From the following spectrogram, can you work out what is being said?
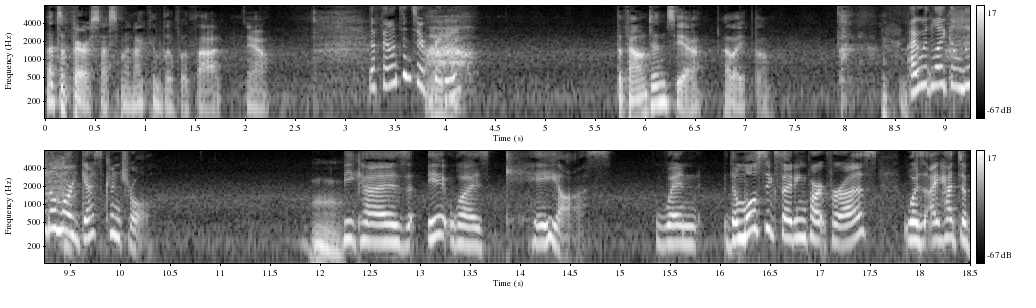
that's a fair assessment. I can live with that. Yeah. The fountains are pretty. The fountains, yeah, I like them. I would like a little more guest control. Hmm. Because it was chaos. When the most exciting part for us was I had to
